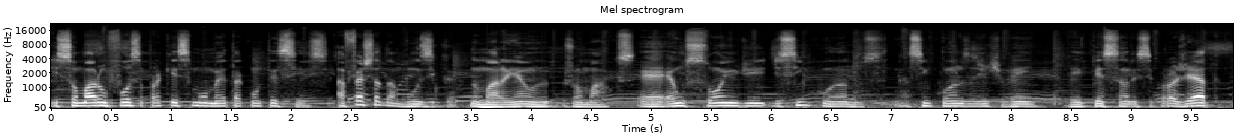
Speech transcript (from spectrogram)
e somaram força para que esse momento acontecesse. A Festa da Música no Maranhão, João Marcos, é, é um sonho de, de cinco anos. Há cinco anos a gente vem, vem pensando esse projeto.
